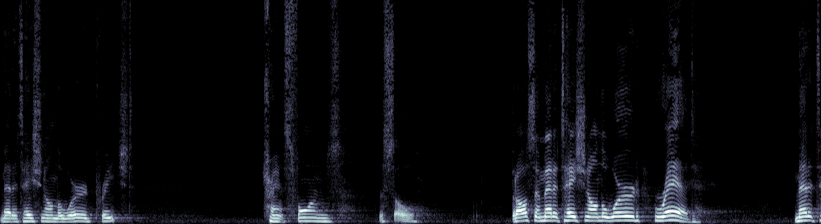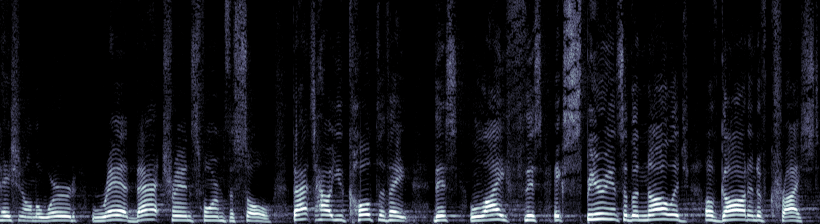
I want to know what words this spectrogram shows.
Meditation on the word preached transforms the soul. But also meditation on the word read Meditation on the word read, that transforms the soul. That's how you cultivate this life, this experience of the knowledge of God and of Christ.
